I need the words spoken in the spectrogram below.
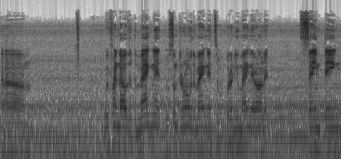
Um, we find out that the magnet was something wrong with the magnet, so we put a new magnet on it. Same thing.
